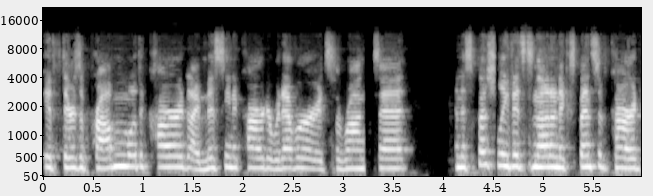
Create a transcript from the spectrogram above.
if there's a problem with a card i'm missing a card or whatever or it's the wrong set. And especially if it's not an expensive card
